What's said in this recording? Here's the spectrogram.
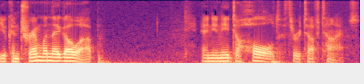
You can trim when they go up. And you need to hold through tough times.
